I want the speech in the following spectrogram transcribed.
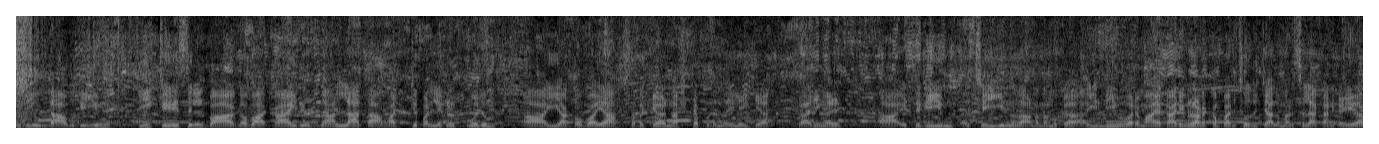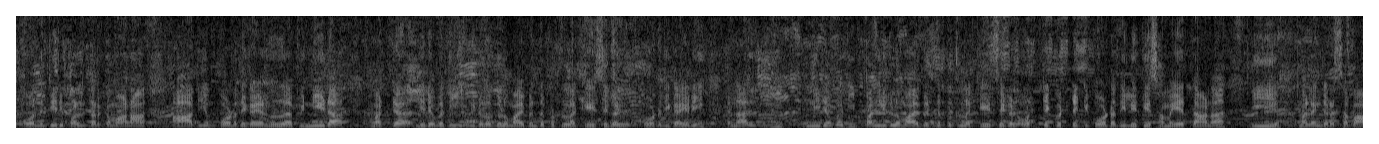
വിധി ഉണ്ടാവുകയും ഈ കേസിൽ ഭാഗവാക്കായിരുന്ന അല്ലാത്ത മറ്റ് പള്ളികൾ പോലും ഈ അക്കോബായ സഭയ്ക്ക് നഷ്ടപ്പെടുന്നതിലേക്ക് കാര്യങ്ങൾ എത്തുകയും ചെയ്യുന്നതാണ് നമുക്ക് ഈ നിയമപരമായ കാര്യങ്ങളടക്കം പരിശോധിച്ചാൽ മനസ്സിലാക്കാൻ കഴിയുക. കോലഞ്ചേരി പള്ളി തർക്കമാണ് ആദ്യം കോടതി കയറുന്നത്. പിന്നീട് മറ്റ് നിരവധി ഇടവകളുമായി ബന്ധപ്പെട്ടുള്ള കേസുകൾ കോടതി കയറി. എന്നാൽ ഈ നിരവധി പള്ളികളുമായി ബന്ധപ്പെട്ടുള്ള കേസുകൾ ഒറ്റയ്ക്കൊറ്റയ്ക്ക് കോടതിയിൽ എത്തിയ സമയത്താണ് ഈ മലങ്കര സഭ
